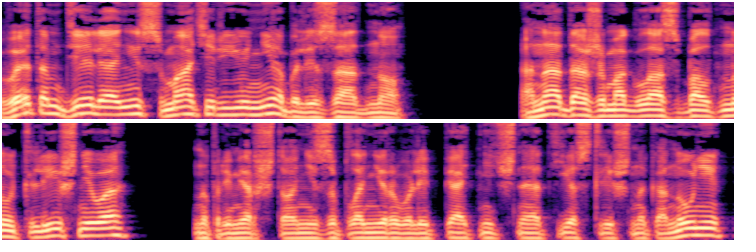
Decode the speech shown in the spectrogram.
В этом деле они с матерью не были заодно. Она даже могла сболтнуть лишнего, например, что они запланировали пятничный отъезд лишь накануне,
